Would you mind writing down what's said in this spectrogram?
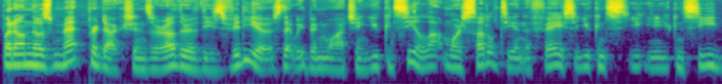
but on those Met productions or other of these videos that we've been watching, you can see a lot more subtlety in the face. So you can you, you can see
